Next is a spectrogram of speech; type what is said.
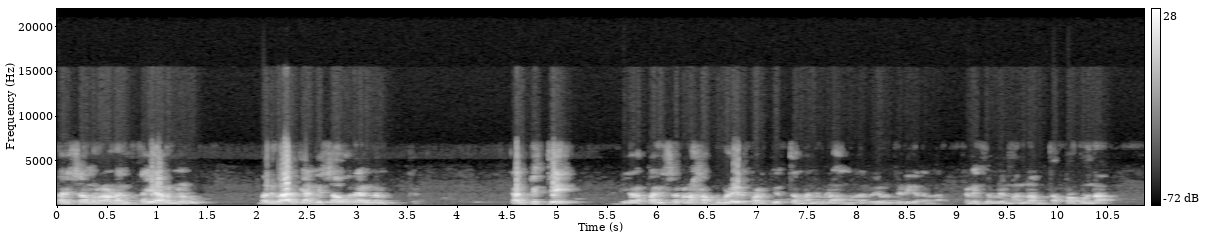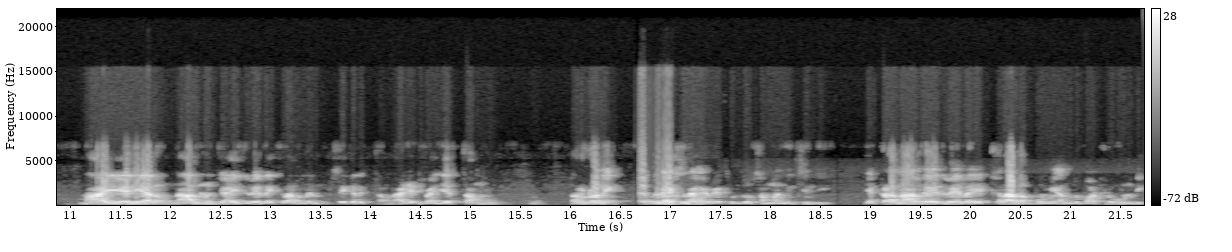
పరిశ్రమ రావడానికి తయారున్నారు. మరి వారికి అన్ని సౌకర్యాలు కల్పిస్తే ఇక్కడ పరిశ్రమల హబ్ కూడా ఏర్పాటు చేస్తామని కూడా మన రేవంత్ రెడ్డి గారు అన్నారు. కనీసం మేము అన్నాం తప్పకుండా మా ఏరియాలో నాలుగు నుంచి ఐదు వేల ఎకరాలు మేము సేకరిస్తాం ఐడెంటిఫై చేస్తాం. త్వరలోనే నేషనల్ హైవే కు సంబంధించింది. ఎక్కడ నాలుగైదు వేల ఎకరాల భూమి అందుబాటులో ఉండి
